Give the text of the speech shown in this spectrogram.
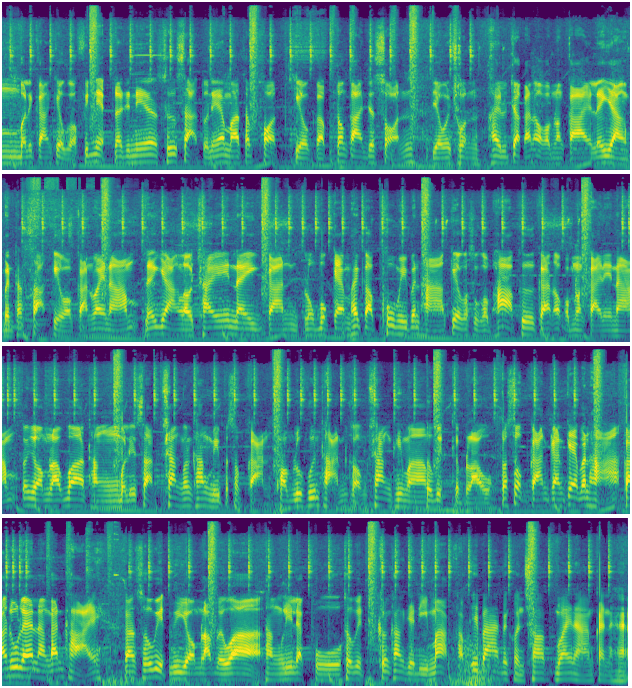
ำบริการเกี่ยวกับฟิตเนสแล้วทีนี้ซื้อสระตัวนี้มาซัพพอร์ตเกี่ยวกับต้องการจะสอนเยาวชน ให้รู้จักการออกกำลังกาย และอย่างเป็นทักษะเกี่ยวกับการว่ายน้ำและอย่างเราใช้ในการลงโปรแกรมให้กับผู้มีปัญหาเกี่ยวกับสุขภาพ คือการออกกำลังกายในน้ำต้องยอมรับว่าทางบริษัทช่างค่อนข้างมีประสบการณ์ ความรู้พื้นฐานของช่างที่มาเซอร์วิสกับเรา ประสบการณ์การแก้ปัญหา การดูแลหลังการขาย การเซอร์วิสพี่ยอมรับเลยว่าทางรีแลกพูเซอร์วิสค่อนข้างจะดีมากครับที่บ้านเป็นคนชอบว่ายน้ำกันนะฮะ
